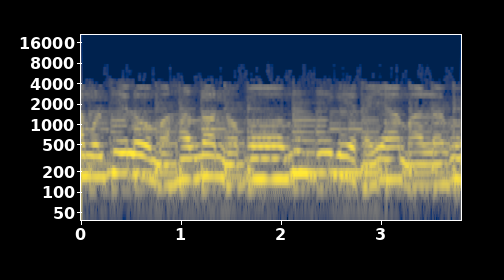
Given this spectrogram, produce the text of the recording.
isaga mulkilo mahadlo noqo mugdigii qiyaama lagu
